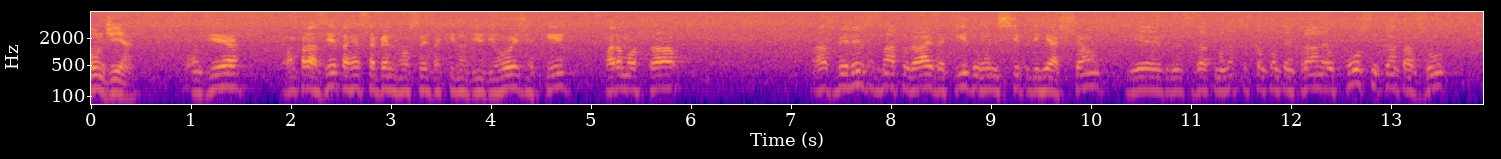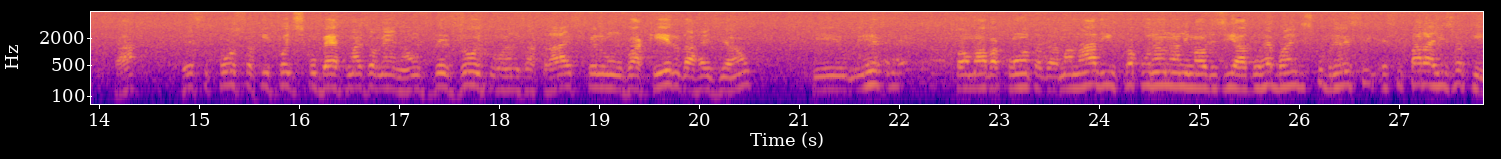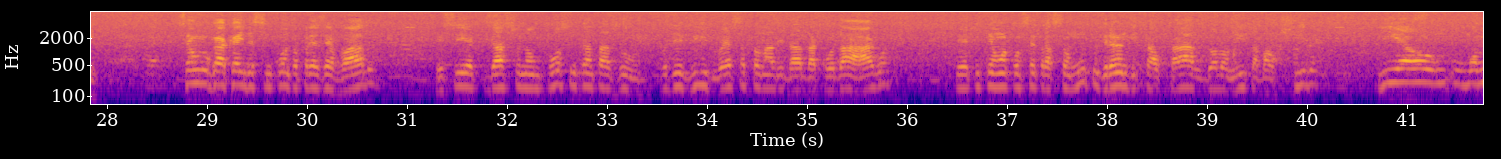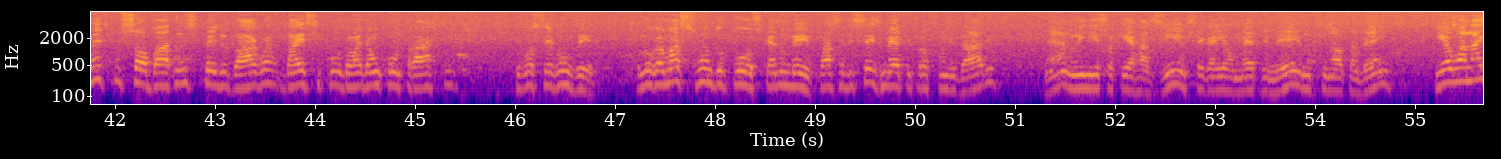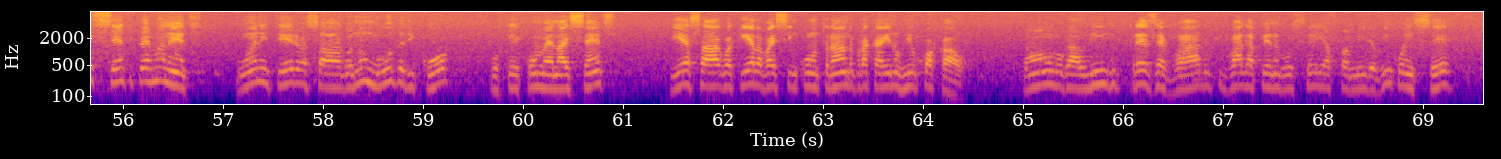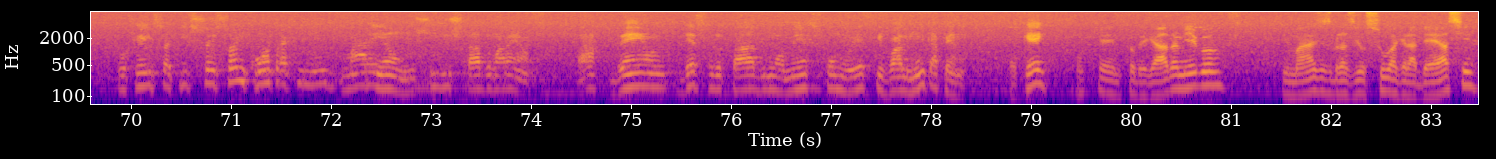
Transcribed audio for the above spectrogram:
Bom dia. Bom dia. É um prazer estar recebendo vocês aqui no dia de hoje, aqui, para mostrar as belezas naturais aqui do município de Riachão. E é, nesse exato momento vocês estão contemplando, é o Poço Encanto Azul. Tá? Esse poço aqui foi descoberto mais ou menos há uns 18 anos atrás por um vaqueiro da região, que o mesmo tomava conta da manada e procurando um animal desviado do rebanho descobriu esse, esse paraíso aqui. Esse é um lugar que ainda se encontra preservado. Esse dá-se o nome Poço Encanto Azul devido a essa tonalidade da cor da água que aqui tem uma concentração muito grande de calcário, dolomita, bauxita. E é o, o, momento que o sol bate no espelho d'água, dá esse vai dar um contraste que vocês vão ver. O lugar mais fundo do poço, que é no meio, passa de 6 metros de profundidade. Né? No início aqui é rasinho, chega aí a um metro e meio, no final também. E é uma nascente permanente. O ano inteiro essa água não muda de cor, porque como é nascente, e essa água aqui ela vai se encontrando para cair no rio Cocal. Então é um lugar lindo, preservado, que vale a pena você e a família vir conhecer, porque isso aqui você só encontra aqui no Maranhão, no sul do estado do Maranhão. Tá? Venham desfrutar de momentos como esse que vale muito a pena. Ok? Ok, muito obrigado amigo. Imagens Brasil Sul agradece.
